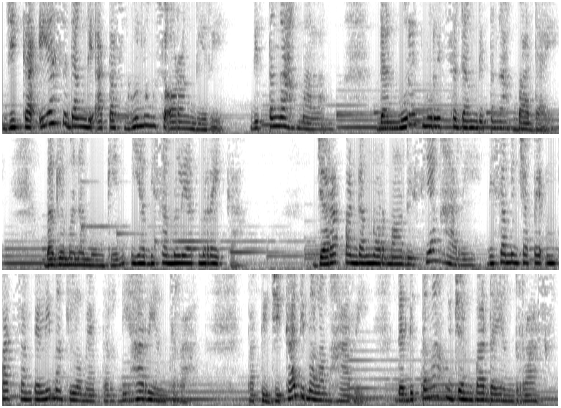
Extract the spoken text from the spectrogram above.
Jika ia sedang di atas gunung seorang diri, di tengah malam, dan murid-murid sedang di tengah badai, bagaimana mungkin ia bisa melihat mereka? Jarak pandang normal di siang hari bisa mencapai 4-5 km di hari yang cerah. Tapi jika di malam hari dan di tengah hujan badai yang deras,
